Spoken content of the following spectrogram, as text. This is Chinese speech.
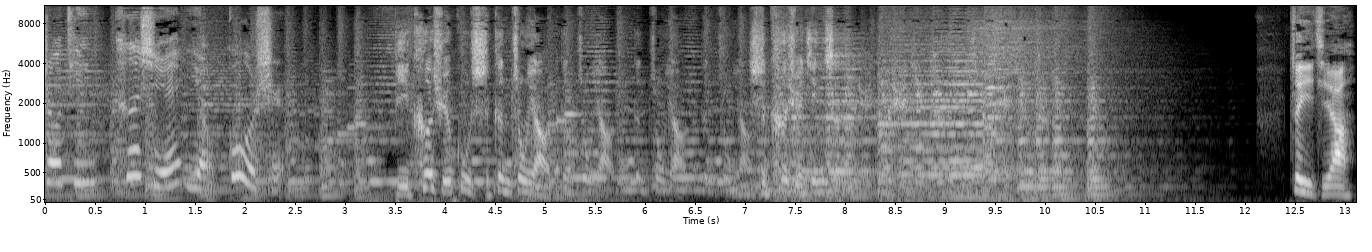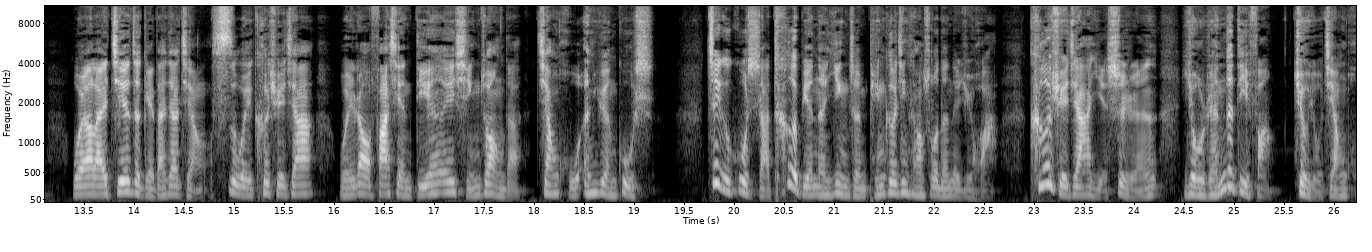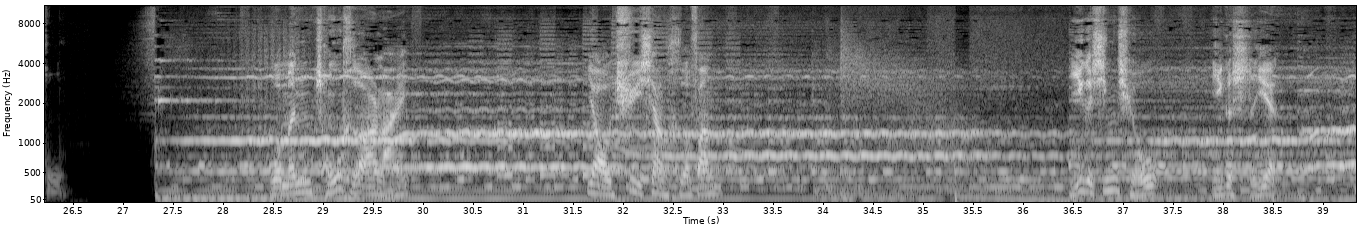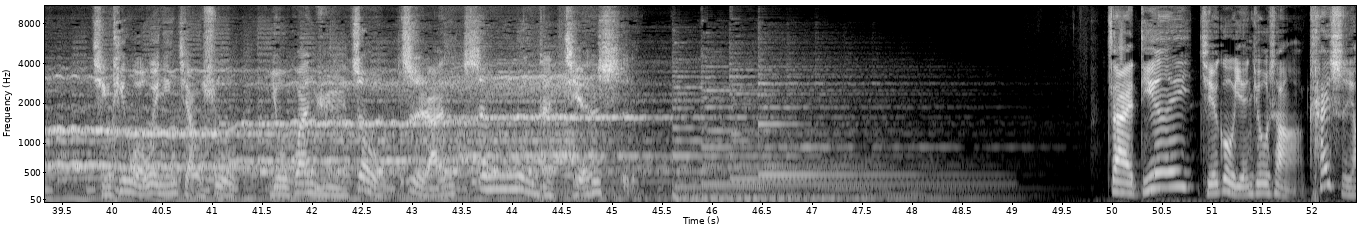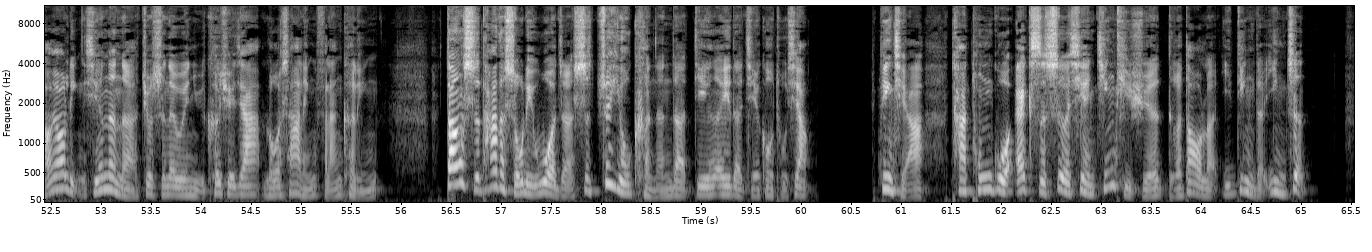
收听《科学有故事》。比科学故事更重要的，更重要的，更重要的，更重要的是科学精神。这一集啊，我要来接着给大家讲四位科学家围绕发现 DNA 形状的江湖恩怨故事。这个故事啊，特别能印证平哥经常说的那句话：科学家也是人，有人的地方就有江湖。我们从何而来？要去向何方？一个星球，一个实验，请听我为您讲述有关宇宙、自然、生命的简史。在 DNA 结构研究上啊，开始遥遥领先的呢，就是那位女科学家罗莎琳·富兰克林。当时她的手里握着是最有可能的 DNA 的结构图像，并且啊，她通过 X 射线晶体学得到了一定的印证。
